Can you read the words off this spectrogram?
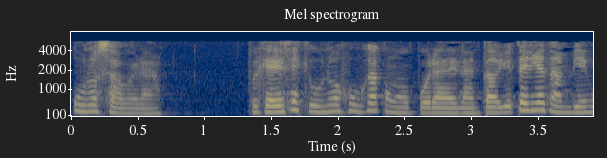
Uno sabrá. Porque hay veces que uno juzga como por adelantado. Yo tenía también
